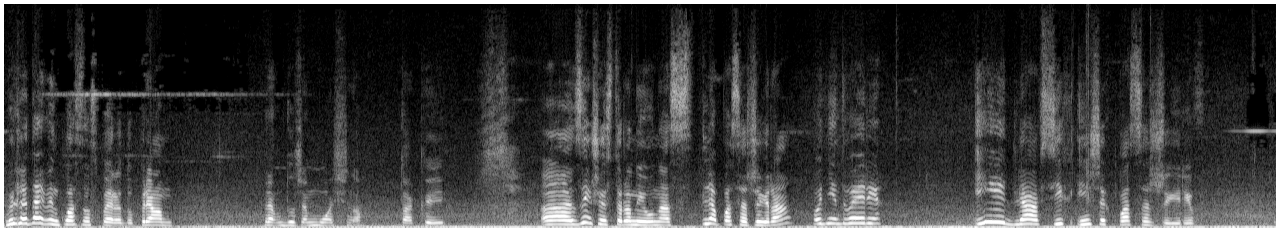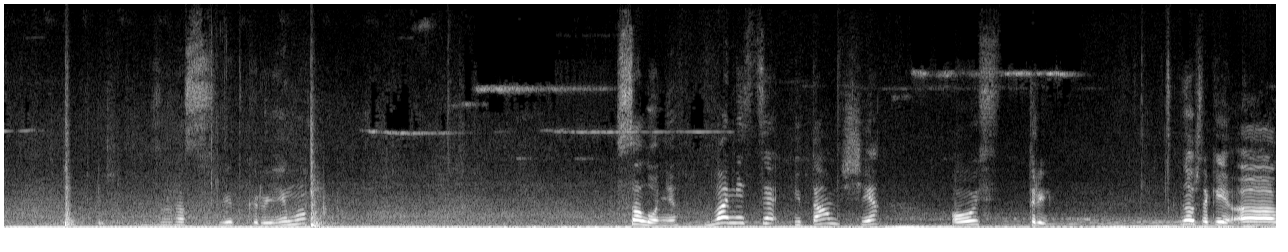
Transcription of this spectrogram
Виглядає він класно спереду, прям, прям дуже мощно такий. З іншої сторони, у нас для пасажира одні двері і для всіх інших пасажирів. Зараз відкриємо. В салоні два місця і там ще ось три. Знову ж таки, е,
